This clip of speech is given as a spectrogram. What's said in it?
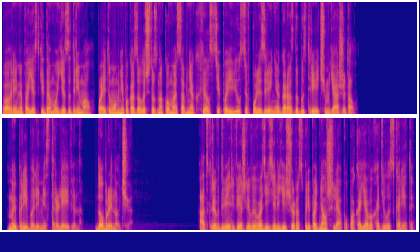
Во время поездки домой я задремал, поэтому мне показалось, что знакомый особняк Хелсти появился в поле зрения гораздо быстрее, чем я ожидал. «Мы прибыли, мистер Лейвин. Доброй ночи». Открыв дверь, вежливый водитель еще раз приподнял шляпу, пока я выходил из кареты.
